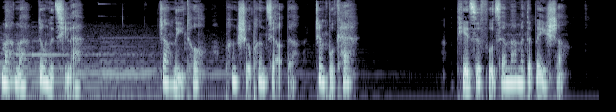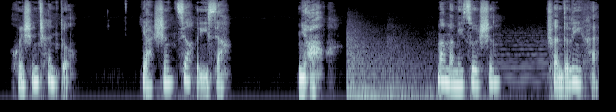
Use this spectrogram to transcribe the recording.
妈妈动了起来，帐里头碰手碰脚的挣不开。铁子伏在妈妈的背上。浑身颤抖，哑声叫了一下：“娘。”妈妈没做声，喘得厉害。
